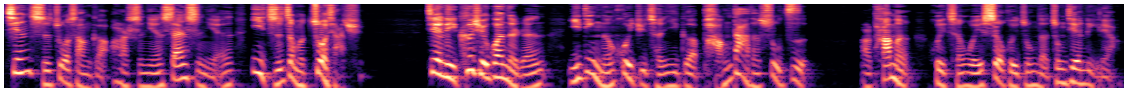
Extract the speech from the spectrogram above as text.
坚持做上个二十年、三十年，一直这么做下去，建立科学观的人一定能汇聚成一个庞大的数字，而他们会成为社会中的中坚力量。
